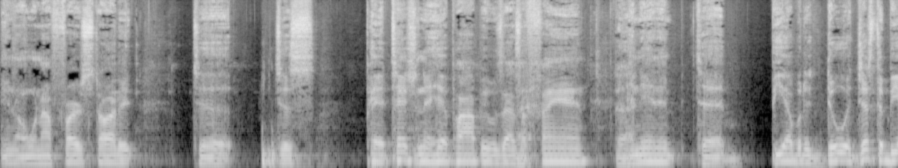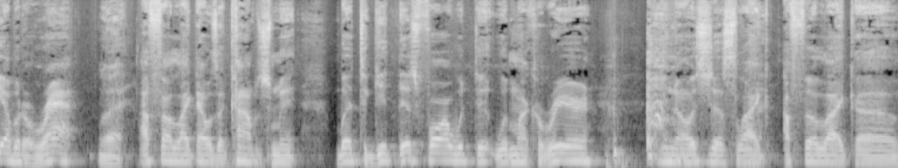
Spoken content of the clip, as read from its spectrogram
you know when I first started to just pay attention to hip hop, it was as a fan, and then it, to be able to do it, just to be able to rap. Right. I felt like that was an accomplishment. But to get this far with the, with my career, you know, it's just like I feel like uh,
